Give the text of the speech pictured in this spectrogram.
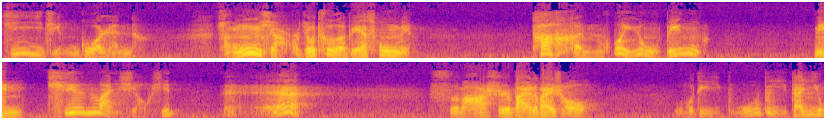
机警过人呐，从小就特别聪明，他很会用兵啊。您千万小心。嗯，司马师摆了摆手，武帝不必担忧，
